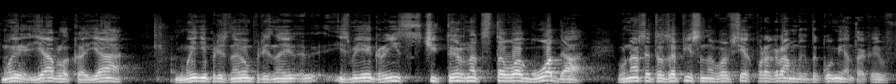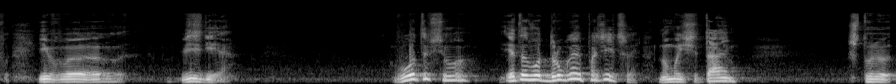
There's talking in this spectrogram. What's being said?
мы Яблоко, я, мы не признаем призна... изменение границ с 2014 года. У нас это записано во всех программных документах и, в, и в, э, везде. Вот и все. Это вот другая позиция. Но мы считаем, что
